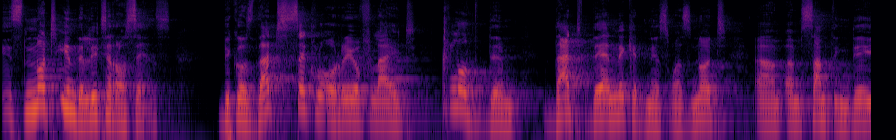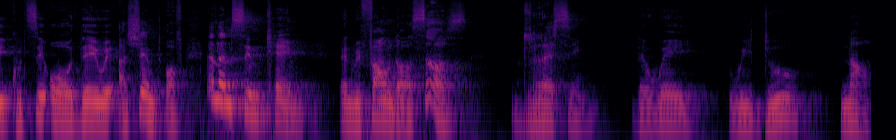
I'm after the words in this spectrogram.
it's not in the literal sense because that circle or ray of light clothed them that their nakedness was not um, um, something they could see or they were ashamed of. And then sin came, and we found ourselves dressing the way we do now.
